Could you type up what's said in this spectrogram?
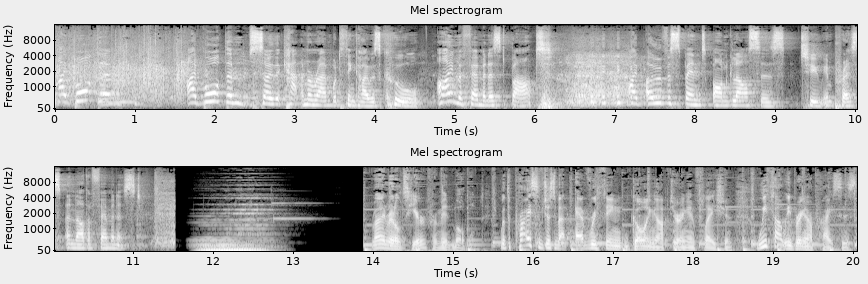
I bought them. I bought them so that Caitlin Moran would think I was cool. I'm a feminist, but I've overspent on glasses to impress another feminist. Ryan Reynolds here from Mint Mobile. With the price of just about everything going up during inflation, we thought we'd bring our prices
